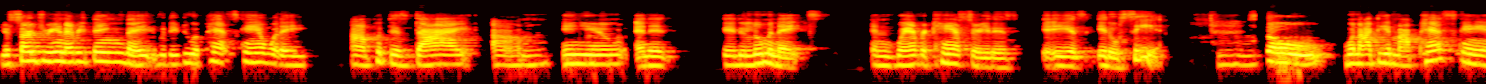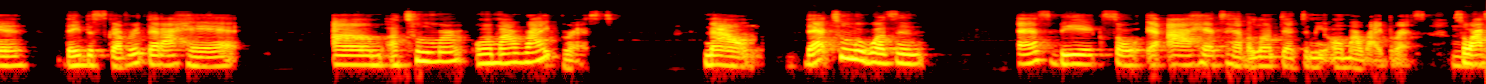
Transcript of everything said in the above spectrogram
your surgery and everything, they they do a PET scan where they um, put this dye um, in you, and it it illuminates, and wherever cancer it is, it is it'll see it. Mm-hmm. So when I did my PET scan, they discovered that I had um, a tumor on my right breast. Now, that tumor wasn't as big, so I had to have a lumpectomy on my right breast. Mm-hmm. So I mm-hmm.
